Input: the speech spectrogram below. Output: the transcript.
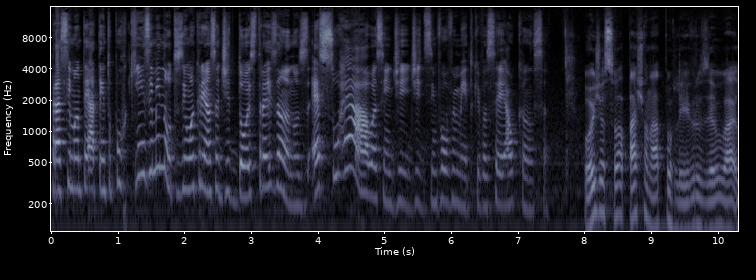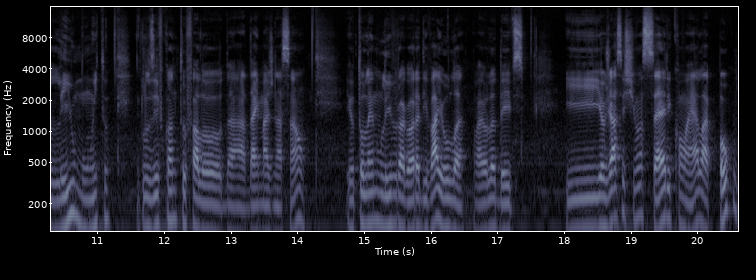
para se manter atento por 15 minutos em uma criança de 2, 3 anos. É surreal, assim, de, de desenvolvimento que você alcança. Hoje eu sou apaixonado por livros, eu leio muito. Inclusive, quando tu falou da, da imaginação, eu estou lendo um livro agora de Viola, Viola Davis. E eu já assisti uma série com ela há pouco,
